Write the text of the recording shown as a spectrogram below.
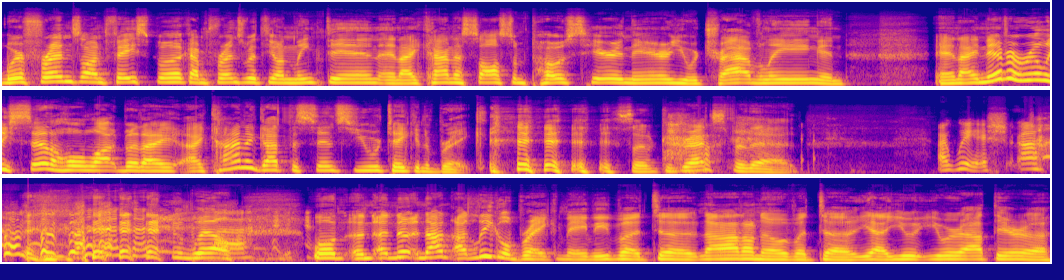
we're friends on Facebook. I'm friends with you on LinkedIn, and I kind of saw some posts here and there. You were traveling, and and I never really said a whole lot, but I I kind of got the sense you were taking a break. so congrats for that. I wish. Um, well, uh, well, a, a- not a legal break maybe, but uh, no, I don't know. But uh, yeah, you you were out there. Uh,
